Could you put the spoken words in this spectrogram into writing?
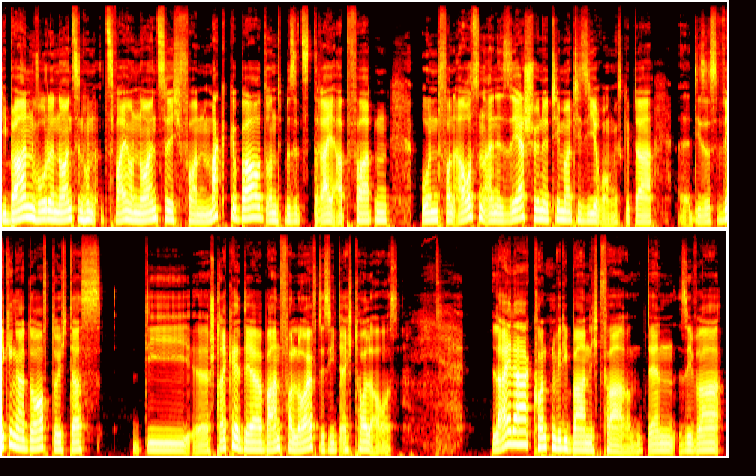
Die Bahn wurde 1992 von Mack gebaut und besitzt drei Abfahrten und von außen eine sehr schöne Thematisierung. Es gibt da äh, dieses Wikingerdorf, durch das die äh, Strecke der Bahn verläuft. Es sieht echt toll aus. Leider konnten wir die Bahn nicht fahren, denn sie war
